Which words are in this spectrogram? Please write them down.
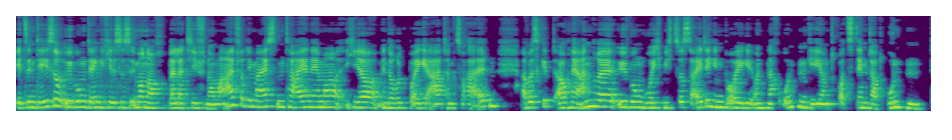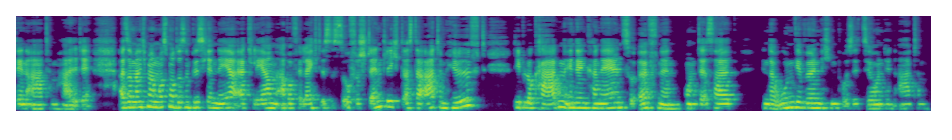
jetzt in dieser Übung, denke ich, ist es immer noch relativ normal für die meisten Teilnehmer, hier in der Rückbeuge Atem zu halten. Aber es gibt auch eine andere Übung, wo ich mich zur Seite hinbeuge und nach unten gehe und trotzdem dort unten den Atem halte. Also manchmal muss man das ein bisschen näher erklären, aber vielleicht ist es so verständlich, dass der Atem hilft, die Blockaden in den Kanälen zu öffnen und deshalb in der ungewöhnlichen Position den Atem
